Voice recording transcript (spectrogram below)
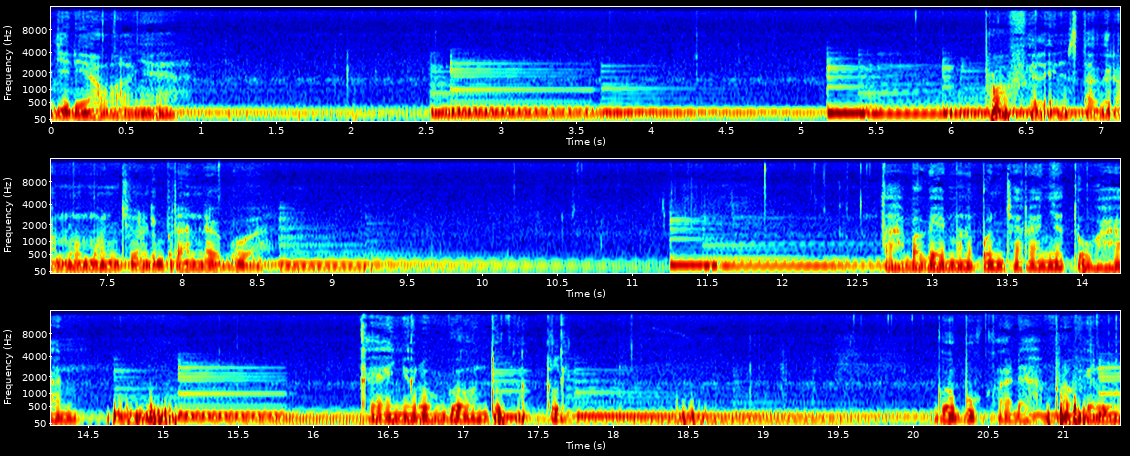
awalnya profil Instagram lo muncul di beranda gua. Entah bagaimanapun caranya Tuhan kayak nyuruh gua untuk ngeklik. Gua buka dah profil lo.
